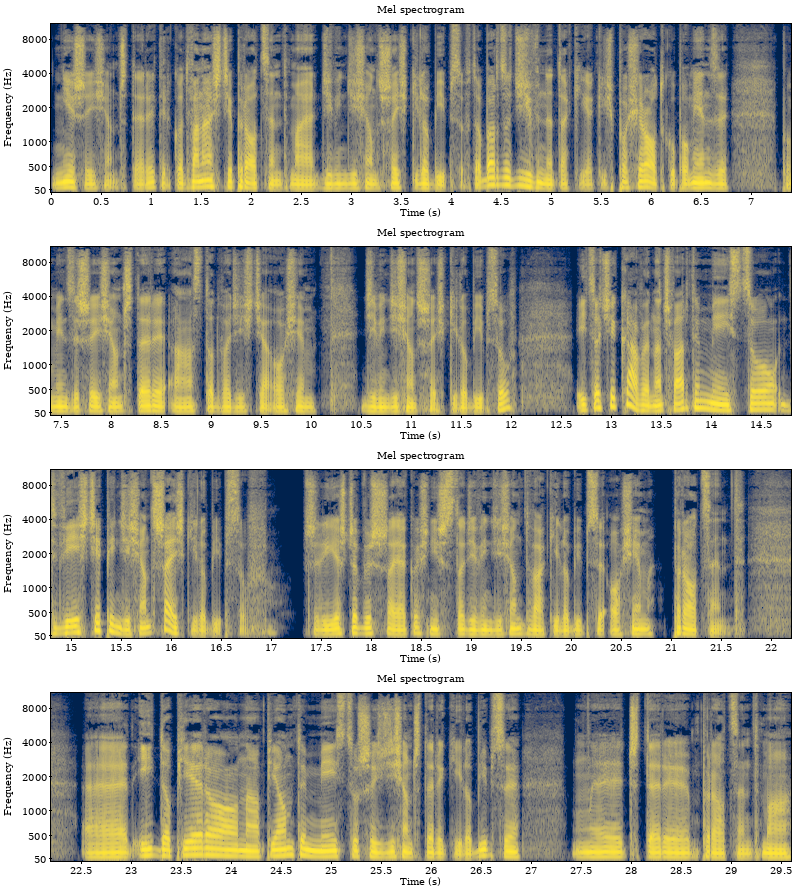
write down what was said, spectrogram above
nie 64, tylko 12% ma 96 kilobipsów. To bardzo dziwne, taki jakiś pośrodku pomiędzy, pomiędzy 64 a 128, 96 kilobipsów. I co ciekawe, na czwartym miejscu 256 kilobipsów, czyli jeszcze wyższa jakość niż 192 kilobipsy, 8%. E, I dopiero na piątym miejscu 64 kilobipsy, 4% ma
